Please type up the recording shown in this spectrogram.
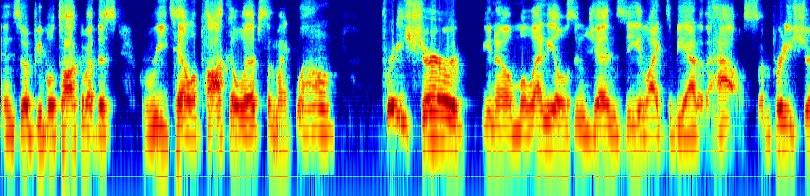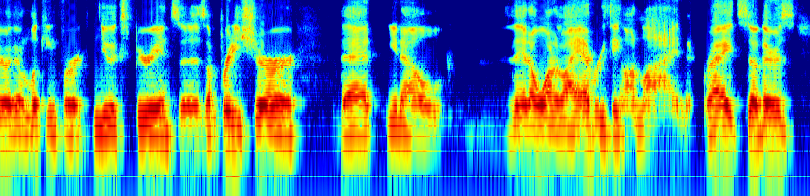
And so people talk about this retail apocalypse. I'm like, well, pretty sure, you know, millennials and Gen Z like to be out of the house. I'm pretty sure they're looking for new experiences. I'm pretty sure that, you know, they don't want to buy everything online, right? So there's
